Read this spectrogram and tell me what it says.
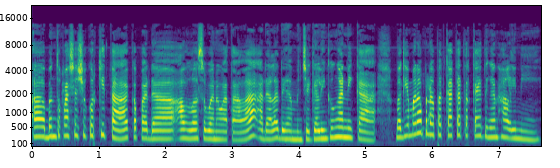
uh, bentuk rasa syukur kita kepada Allah Subhanahu wa taala adalah dengan menjaga lingkungan nih Kak. Bagaimana ya. pendapat Kakak terkait dengan hal ini?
